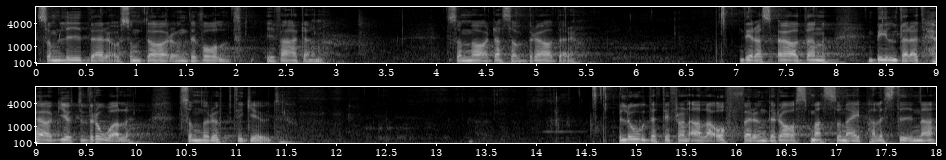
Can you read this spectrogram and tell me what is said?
som lider och som dör under våld i världen, som mördas av bröder. Deras öden bildar ett högljutt vrål som når upp till Gud. Blodet ifrån alla offer under rasmassorna i Palestina,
